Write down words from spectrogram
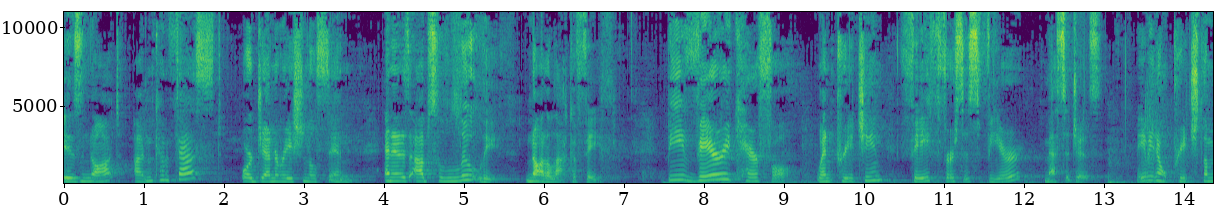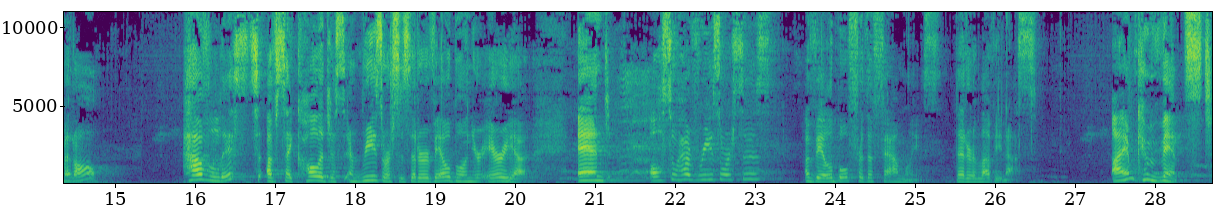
is not unconfessed or generational sin, and it is absolutely not a lack of faith. Be very careful when preaching faith versus fear messages. Maybe don't preach them at all. Have lists of psychologists and resources that are available in your area, and also have resources available for the families that are loving us. I am convinced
